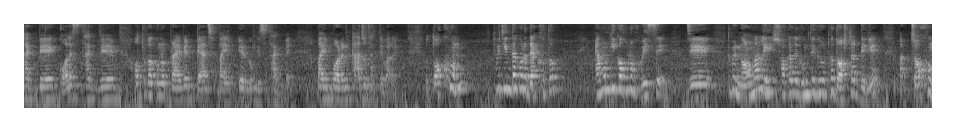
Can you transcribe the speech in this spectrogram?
থাকবে কলেজ থাকবে, অথবা কোনো প্রাইভেট ব্যাচ বা এরকম কিছু থাকবে, বা ইম্পর্টেন্ট কাজও থাকতে পারে। তো তখন তুমি চিন্তা করে দেখো তো, এমন কি কখনো হয়েছে যে তুমি নর্মালি সকালে ঘুম থেকে উঠো দশটার দিকে বাট যখন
